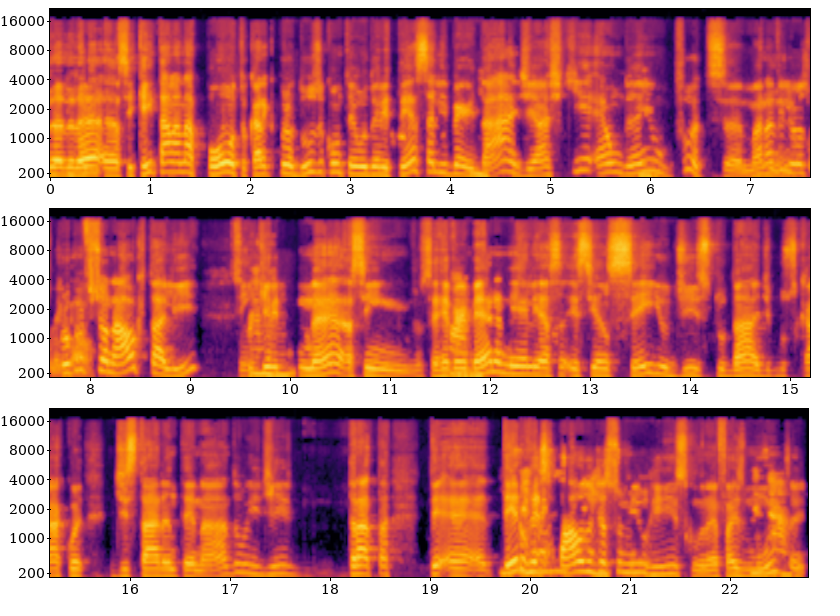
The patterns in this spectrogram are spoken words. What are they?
né? assim, quem está lá na ponta, o cara que produz o conteúdo, ele ter essa liberdade, acho que é um ganho, putz, maravilhoso. Para o profissional que está ali, Sim. Porque ele, né, assim, você reverbera nele essa, esse anseio de estudar, de buscar coisa, de estar antenado e de tratar, ter, é, ter o respaldo de assumir o risco, né? Faz muito.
